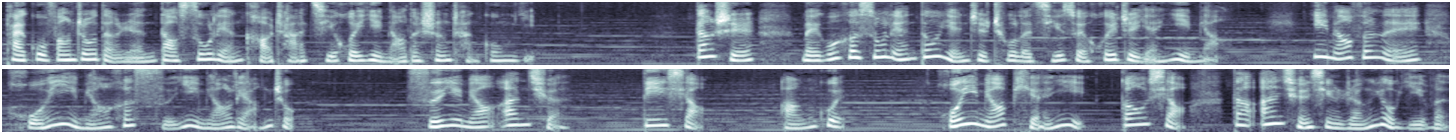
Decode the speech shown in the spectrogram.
派顾方舟等人到苏联考察脊灰疫苗的生产工艺。当时，美国和苏联都研制出了脊髓灰质炎疫苗。疫苗分为活疫苗和死疫苗两种，死疫苗安全、低效、昂贵；活疫苗便宜、高效，但安全性仍有疑问。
